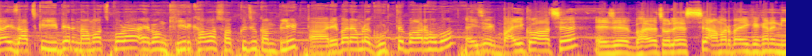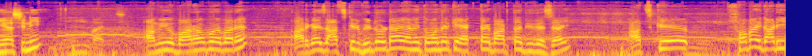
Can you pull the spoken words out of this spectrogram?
গাইজ আজকে ঈদের নামাজ পড়া এবং ক্ষীর খাওয়া সবকিছু কমপ্লিট আর এবারে আমরা ঘুরতে বার হব। এই যে বাইকও আছে, এই যে ভাইও চলে এসছে, আমার বাইক এখানে নিয়ে আসিনি। আমিও বার হব এবারে। আর গাইজ আজকের ভিডিওটায় আমি তোমাদেরকে একটাই বার্তা দিতে চাই। আজকে সবাই গাড়ি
